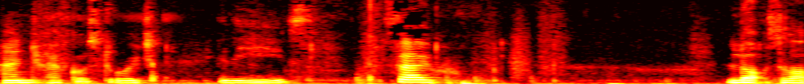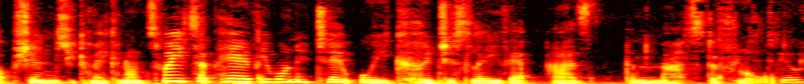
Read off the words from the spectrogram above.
And you have got storage in the eaves. So lots of options. You can make an ensuite up here if you wanted to, or you could just leave it as the master floor. I'm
